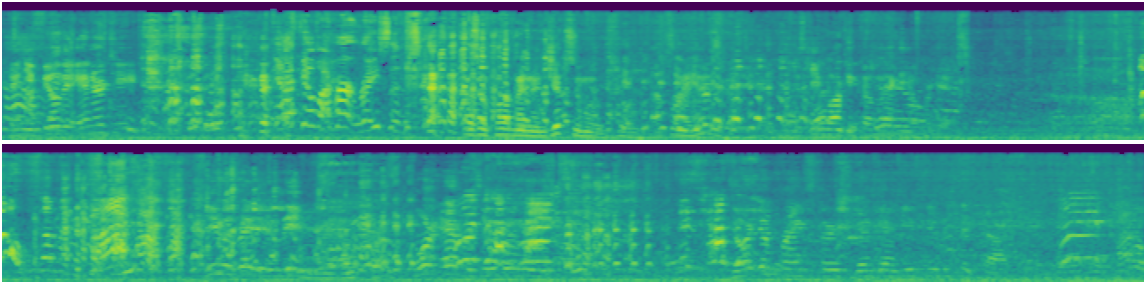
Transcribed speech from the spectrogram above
God. Can you feel the energy? Yeah, I feel my heart racing. I was gonna call it my ninjutsu move. That's what it is. Just keep walking, come back, and you'll forget. Oh, oh my god! He was ready to leave you, man. Forever, she was gonna leave. Georgia Pranksters, gonna be on YouTube and TikTok. Have a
